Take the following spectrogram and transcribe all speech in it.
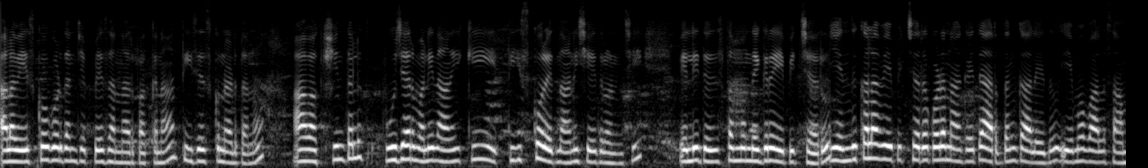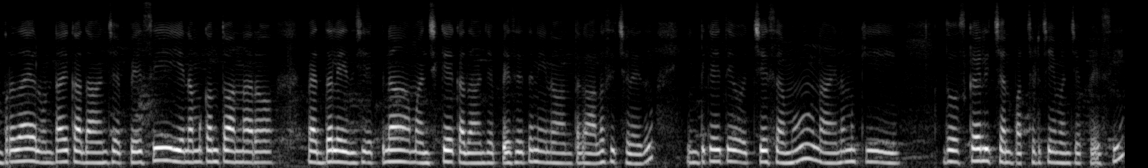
అలా వేసుకోకూడదని చెప్పేసి అన్నారు పక్కన. తీసేసుకున్నాడు తను. ఆ అక్షింతలు పూజారి మళ్ళీ నానికి తీసుకోలేదు నాని చేతిలో నుంచి. వెళ్ళి ధ్వజస్తంభం దగ్గర వేయించారు ఎందుకు అలా వేయించారో కూడా నాకైతే అర్థం కాలేదు. ఏమో వాళ్ళ సాంప్రదాయాలు ఉంటాయి కదా అని చెప్పేసి ఏ నమ్మకంతో అన్నారో పెద్దలు ఏది చెప్పినా మంచికే కదా అని చెప్పేసి అయితే నేను అంతగా ఆలోచించలేదు. ఇంటికైతే వచ్చేసాము. నాయనమ్మకి దోసకాయలు ఇచ్చాను పచ్చడి చేయమని చెప్పేసి.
